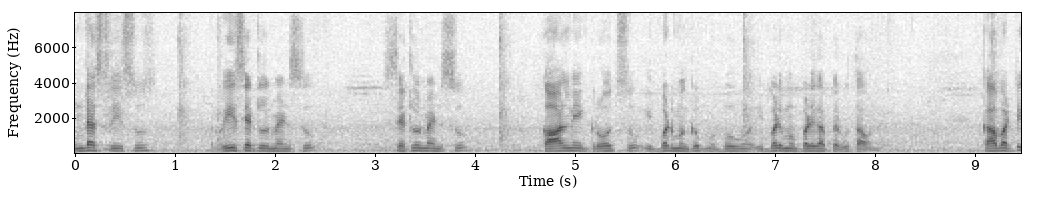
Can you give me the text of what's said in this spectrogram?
industries resettlements settlements colony growths ఇబ్బడి ముగ్గు ఇబ్బడి ముబ్బడిగా పెరుగుతూ ఉన్నాయి. కాబట్టి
